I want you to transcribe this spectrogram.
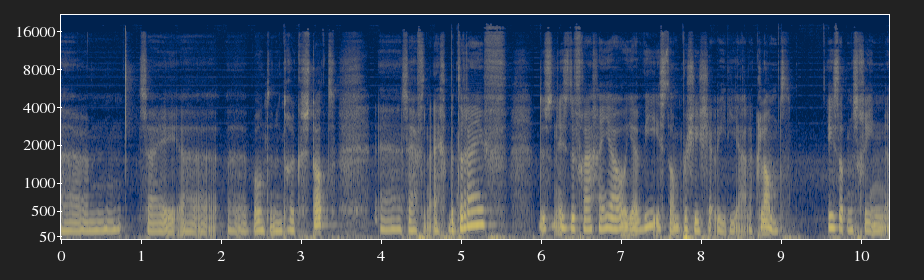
Um, zij woont in een drukke stad. zij heeft een eigen bedrijf. Dus dan is de vraag aan jou, ja, wie is dan precies jouw ideale klant? Is dat misschien uh,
